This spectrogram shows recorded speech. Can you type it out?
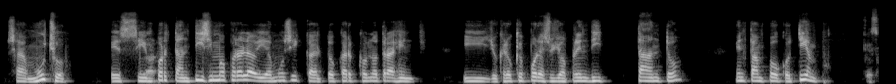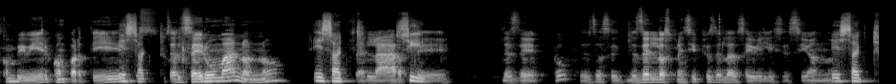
o sea, mucho. Es Claro. importantísimo para la vida musical tocar con otra gente. Y yo creo que por eso yo aprendí tanto en tan poco tiempo. Que es convivir, compartir. Exacto. el ser humano, ¿no? O Exacto. sea, el arte. Sí. Desde, uf, desde, los principios de la civilización, ¿no? Exacto.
